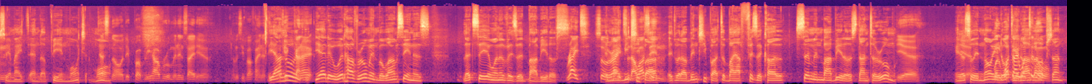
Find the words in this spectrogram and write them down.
So you might end up paying more. more. Now, they probably have roaming inside here. Let me see if I find it. Yeah, okay, I know. Can I, Yeah, they would have roaming, but what I'm saying is, let's say you want to visit Barbados. right. So It right. might be So that was cheaper. saying. It would have been cheaper to buy a physical SIM in Barbados than to roam. Yeah. You know, yeah. so now you Well, don't, what you I don't want have to the know- option.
